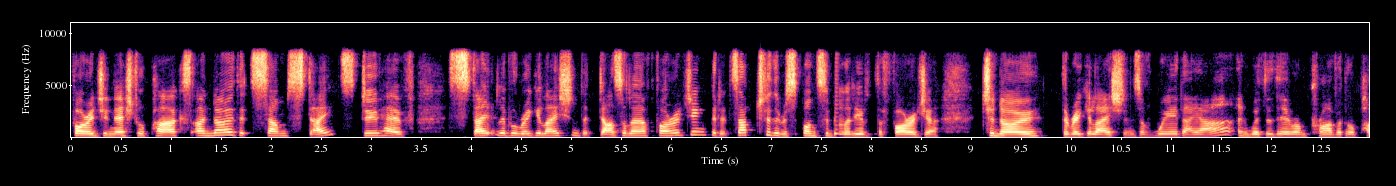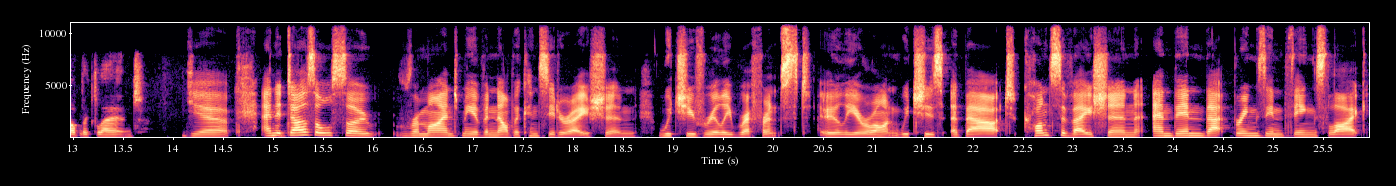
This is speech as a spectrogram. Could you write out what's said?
forage in national parks. I know that some states do have state level regulation that does allow foraging, but it's up to the responsibility of the forager to know the regulations of where they are and whether they're on private or public land. Yeah. And it does also remind me of another consideration, which you've really referenced earlier on, which is about conservation. And then that brings in things like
